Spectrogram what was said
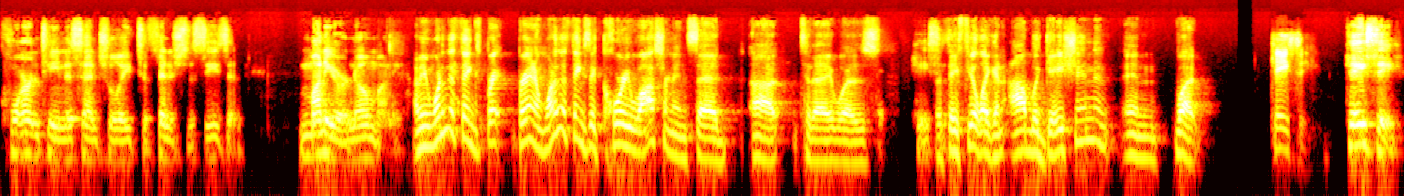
quarantine essentially to finish the season money or no money i mean one of the things brandon one of the things that corey wasserman said uh, today was Casey. that they feel like an obligation and, and what Casey. Casey.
